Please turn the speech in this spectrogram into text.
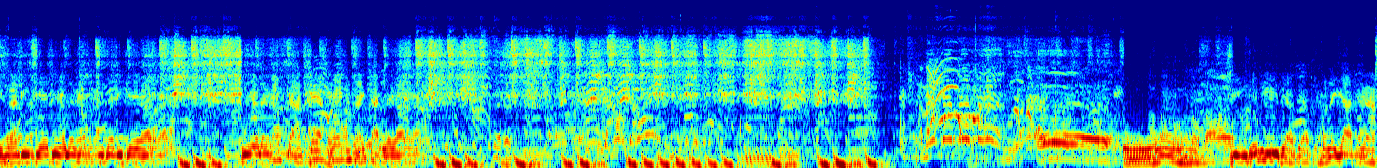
ทีมงานดีเจดูเลยครับทีมงานดีเจครับดูเลยครับอยากแกล้งน้องคนไหนจัดเลยครับโอ้โหชิงได้ดีแบบแบบมารยาทงาม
